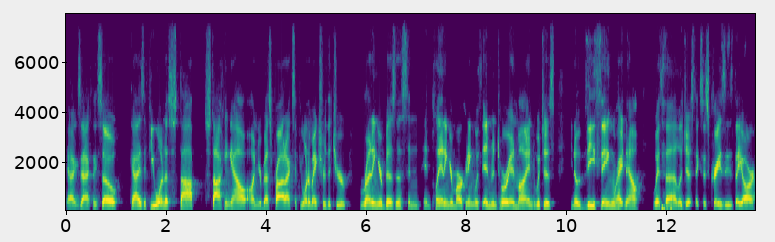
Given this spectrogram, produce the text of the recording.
Yeah, exactly. So, guys, if you want to stop stocking out on your best products, if you want to make sure that you're running your business and, and planning your marketing with inventory in mind, which is, you know, the thing right now with uh, logistics, as crazy as they are,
